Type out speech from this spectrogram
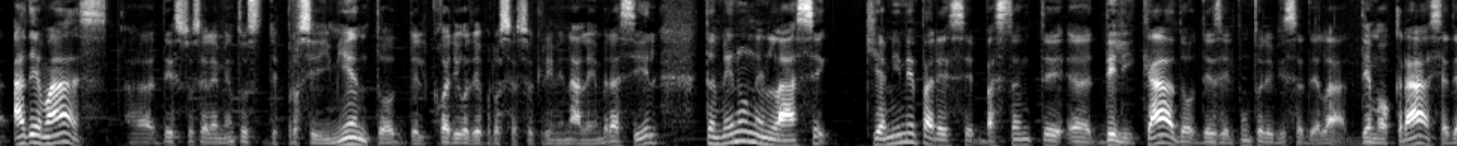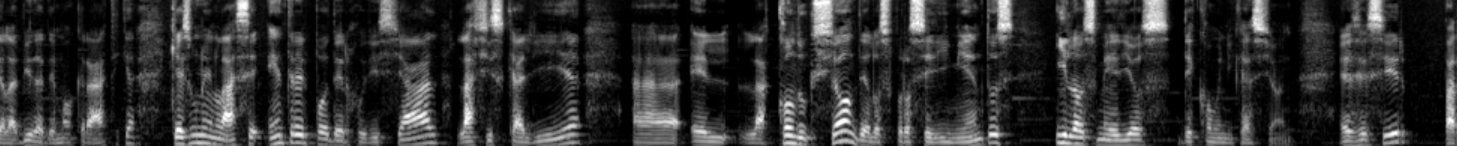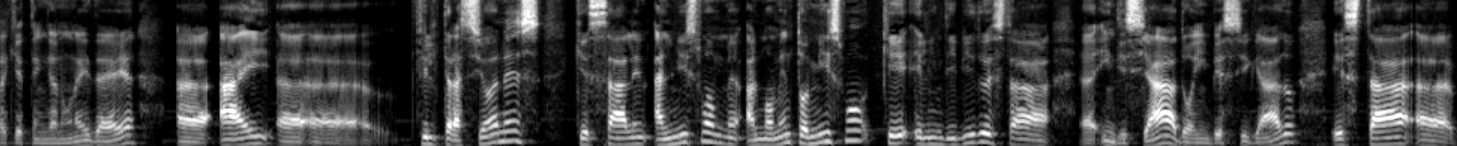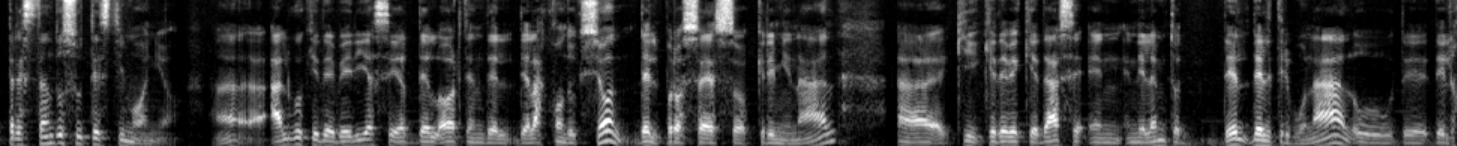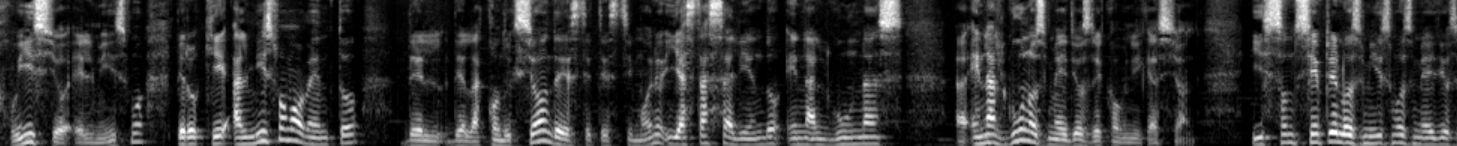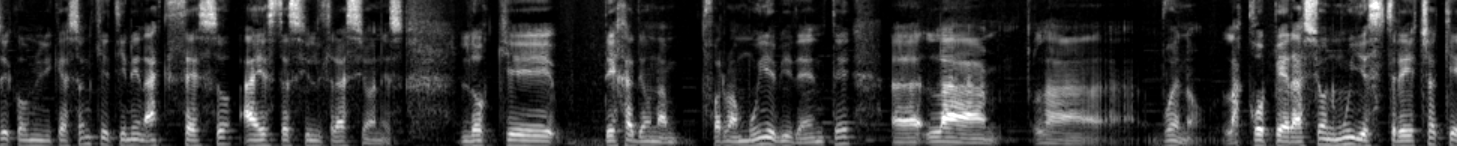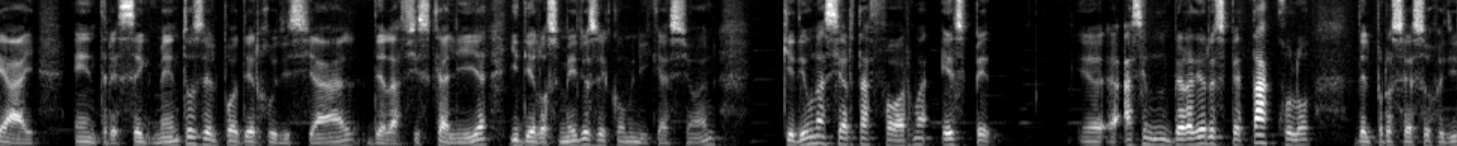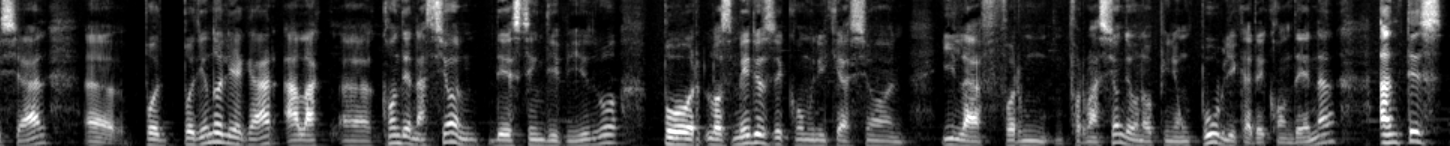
además de estos elementos de procedimiento del Código de Proceso Criminal en Brasil, también un enlace que a mí me parece bastante delicado desde el punto de vista de la democracia, de la vida democrática, que es un enlace entre el Poder Judicial, la Fiscalía, la conducción de los procedimientos y los medios de comunicación. Es decir, para que tengan una idea, uh, hay filtraciones que salen al, mismo, al momento mismo que el individuo está indiciado o investigado, está prestando su testimonio. Uh, algo que debería ser del orden de la conducción del proceso criminal, que, debe quedarse en, el ámbito del, tribunal o de, del juicio el mismo, pero que al mismo momento del, de la conducción de este testimonio ya está saliendo en algunas Ah, en algunos medios de comunicación. Y son siempre los mismos medios de comunicación que tienen acceso a estas filtraciones, lo que deja de una forma muy evidente uh, la, la, bueno, la cooperación muy estrecha que hay entre segmentos del Poder Judicial, de la Fiscalía y de los medios de comunicación que de una cierta forma eh, hacen un verdadero espectáculo del proceso judicial, eh, pudiendo llegar a la uh, condenación de este individuo por los medios de comunicación y la form formación de una opinión pública de condena antes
